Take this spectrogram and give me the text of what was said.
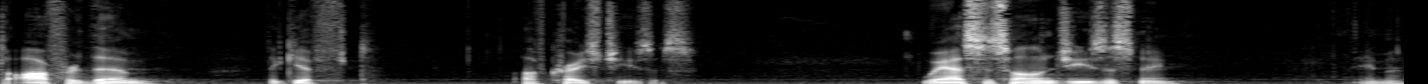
to offer them the gift of Christ Jesus. We ask this all in Jesus' name. Amen.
